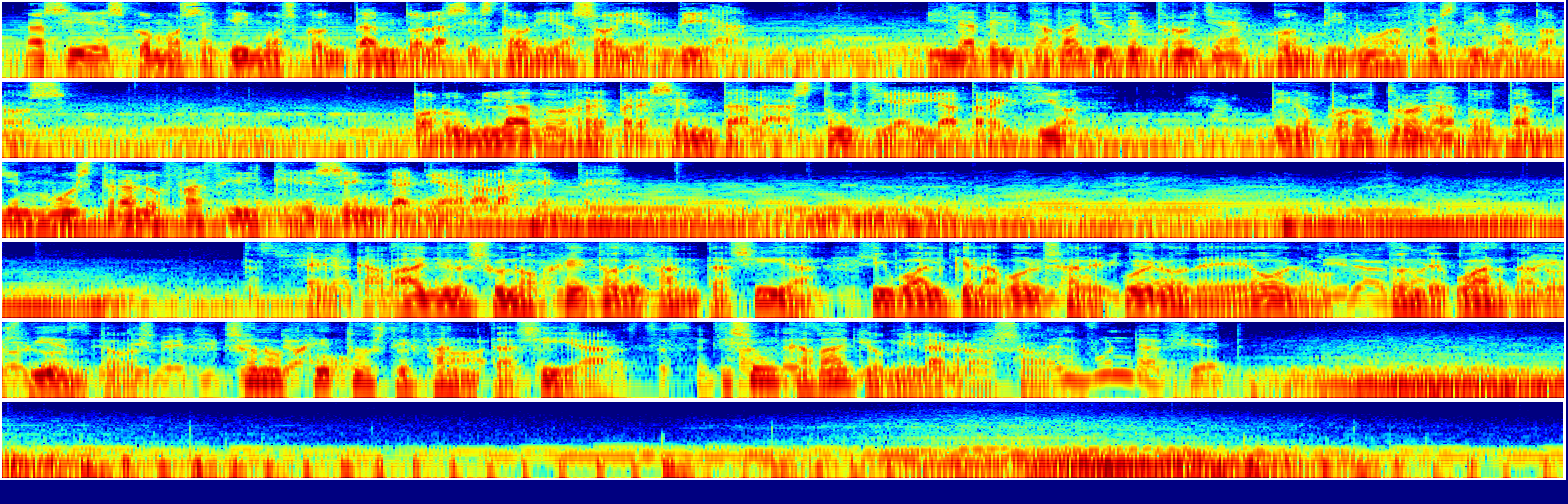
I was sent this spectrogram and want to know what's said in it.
Así es como seguimos contando las historias hoy en día, y la del caballo de Troya continúa fascinándonos. Por un lado representa la astucia y la traición, pero por otro lado también muestra lo fácil que es engañar a la gente. El caballo es un objeto de fantasía, igual que la bolsa de cuero de Eolo, donde guarda los vientos. Son objetos de fantasía. Es un caballo milagroso.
